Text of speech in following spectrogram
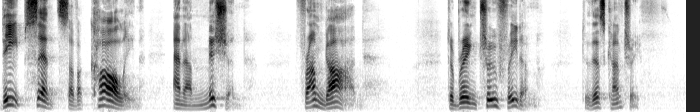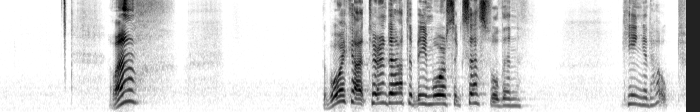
deep sense of a calling and a mission from God to bring true freedom to this country. Well, the boycott turned out to be more successful than King had hoped.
